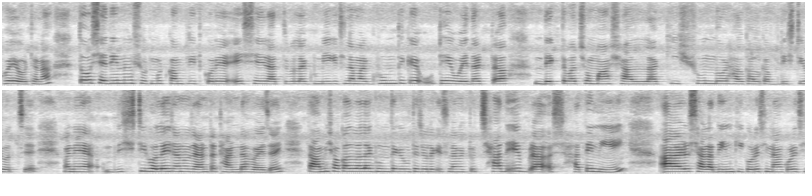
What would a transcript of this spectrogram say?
হয়ে ওঠে না। তো সেদিন শুটমুট কমপ্লিট করে এসে রাত্রিবেলায় ঘুমিয়ে গেছিলাম। আর ঘুম থেকে উঠেই ওয়েদারটা দেখতে পাচ্ছ মাশাল্লাহ কি সুন্দর হালকা হালকা বৃষ্টি হচ্ছে। মানে বৃষ্টি হলেই যেন জানটা ঠান্ডা হয়ে যায়। তা আমি সকালবেলায় ঘুম থেকে উঠে চলে গেছিলাম একটু ছাদে ব্রাশ হাতে নিয়েই। আর সারা দিন কি করেছি না করেছি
